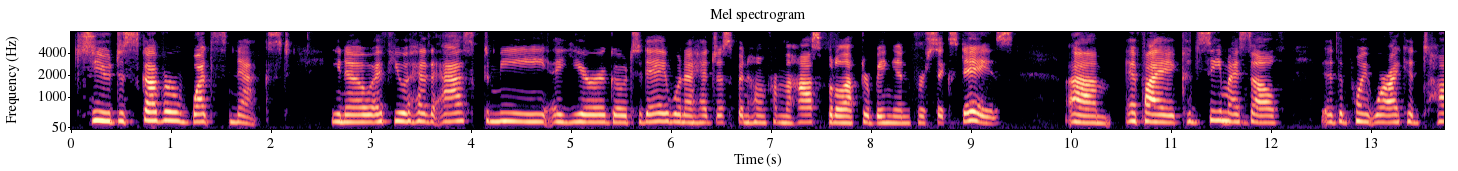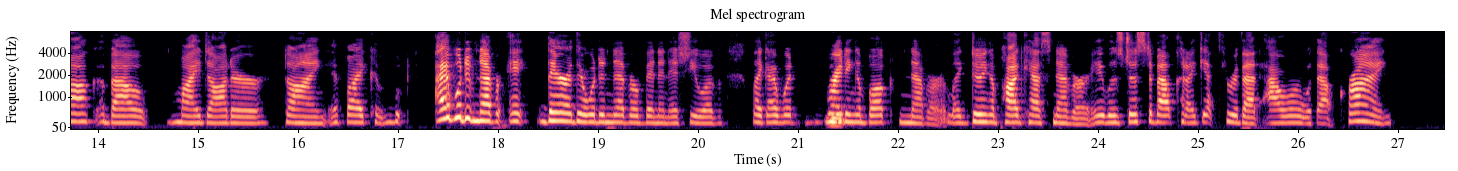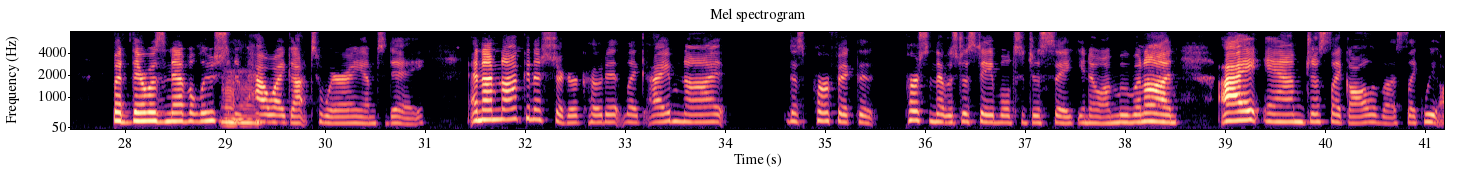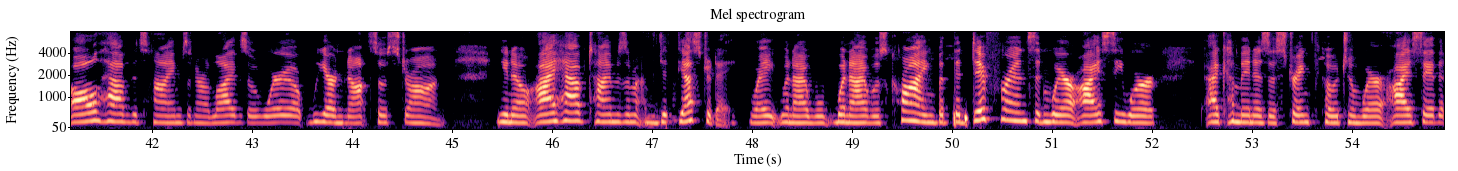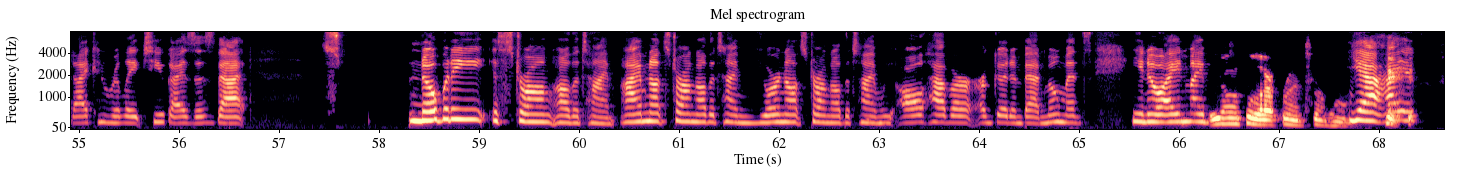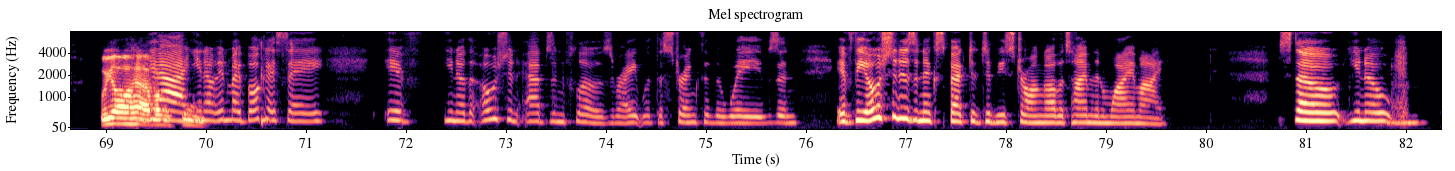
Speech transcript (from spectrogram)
to discover what's next you know if you had asked me a year ago today when i had just been home from the hospital after being in for 6 days um, if I could see myself at the point where I could talk about my daughter dying, if I could, I would have never it, there. There would have never been an issue of like I would writing a book, never like doing a podcast, never. It was just about could I get through that hour without crying. But there was an evolution of mm-hmm. how I got to where I am today, and I'm not going to sugarcoat it. Like I'm not this perfect that person that was just able to just say, you know, I'm moving on. I am just like all of us. Like we all have the times in our lives where we are not so strong. You know, I have times yesterday, right, when I when I was crying, but the difference in where I see where I come in as a strength coach and where I say that I can relate to you guys is that nobody is strong all the time. I'm not strong all the time. You're not strong all the time. We all have our, our good and bad moments. You know, I in my we all pull our friends. Yeah, I, we all have. Yeah, you know, in my book I say if you know the ocean ebbs and flows right with the strength of the waves and if the ocean isn't expected to be strong all the time then why am i so you know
